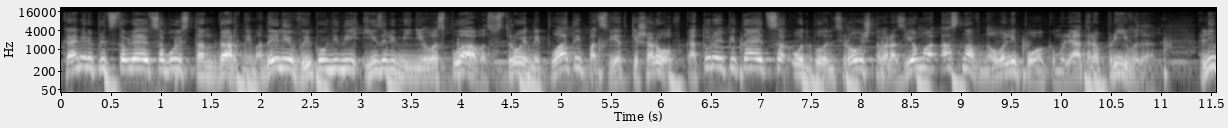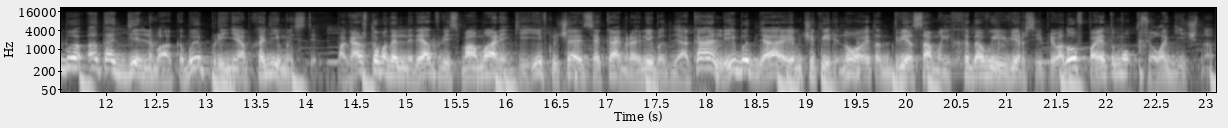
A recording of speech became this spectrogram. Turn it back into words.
Камеры представляют собой стандартные модели, выполненные из алюминиевого сплава с встроенной платой подсветки шаров, которая питается от балансировочного разъема основного липо-аккумулятора привода либо от отдельного АКБ при необходимости. Пока что модельный ряд весьма маленький и включает вся камера либо для АК, либо для М4, но это две самые ходовые версии приводов, поэтому все логично.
